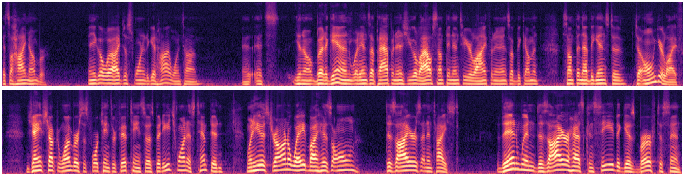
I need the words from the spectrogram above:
It's a high number. And you go, well, I just wanted to get high one time. It, it's, you know, but again, what ends up happening is you allow something into your life, and it ends up becoming something that begins to, to own your life. James chapter 1, verses 14 through 15 says, But each one is tempted when he is drawn away by his own desires and enticed. Then, when desire has conceived, it gives birth to sin.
